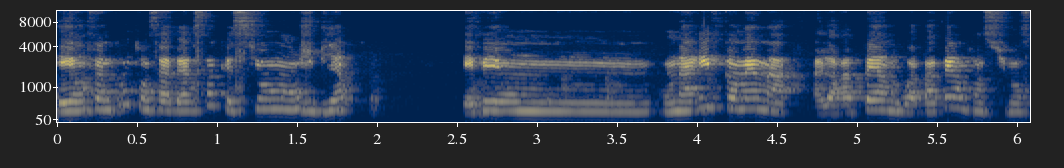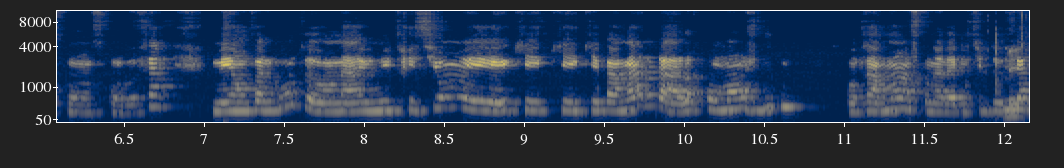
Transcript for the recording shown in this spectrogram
Et en fin de compte, on s'aperçoit que si on mange bien, eh bien, on, arrive quand même à, alors à perdre ou à pas perdre, enfin, suivant ce qu'on veut faire. Mais en fin de compte, on a une nutrition et, qui, qui, qui, est pas mal alors qu'on mange beaucoup, contrairement à ce qu'on a l'habitude de faire.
